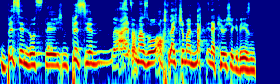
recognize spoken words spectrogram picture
bisschen lustig, ein bisschen einfach mal so, auch vielleicht schon mal nackt in der Kirche gewesen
